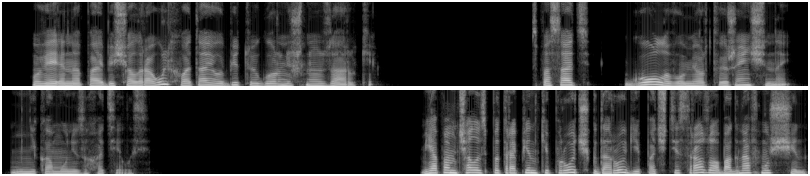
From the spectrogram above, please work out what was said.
— уверенно пообещал Рауль, хватая убитую горничную за руки. Спасать голову мертвой женщины никому не захотелось. Я помчалась по тропинке прочь к дороге, почти сразу обогнав мужчин.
